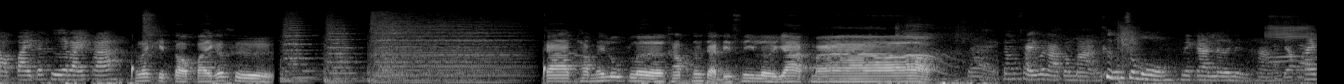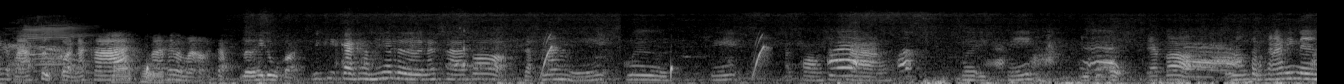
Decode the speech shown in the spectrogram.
ต่อไปจะคืออะไรคะ ภารกิจต่อไปก็คือ การทำให้ลูกเลอครับ เนื่องจากดิสนีย์เลอยากมากใช่ ต้องใช้เวลาประมาณครึ่งชั่วโมงในการเลอหนึ่งครั้ง เดี๋ยวให้ป๊าป๊าฝึกก่อนนะคะมาให้มามาเอาจับเลอให้ดูก่อน วิธีการทำให้เลอนะคะ ก็จับนั่งอย่างนี้ มือ นี้ประคองที่คาง มืออีกนี้อยู่ที่อก แล้วก็โน้มตัวข้างหน้านิดนึง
